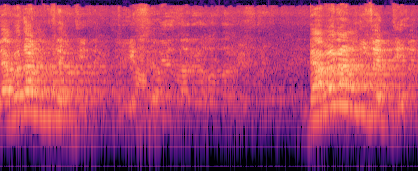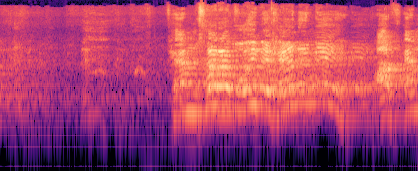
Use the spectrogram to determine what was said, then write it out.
ব্যবধান বুঝে দি ব্যবধান বুঝে দি ফ্যান সারা বই দেখে নেবে আর ফ্যান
